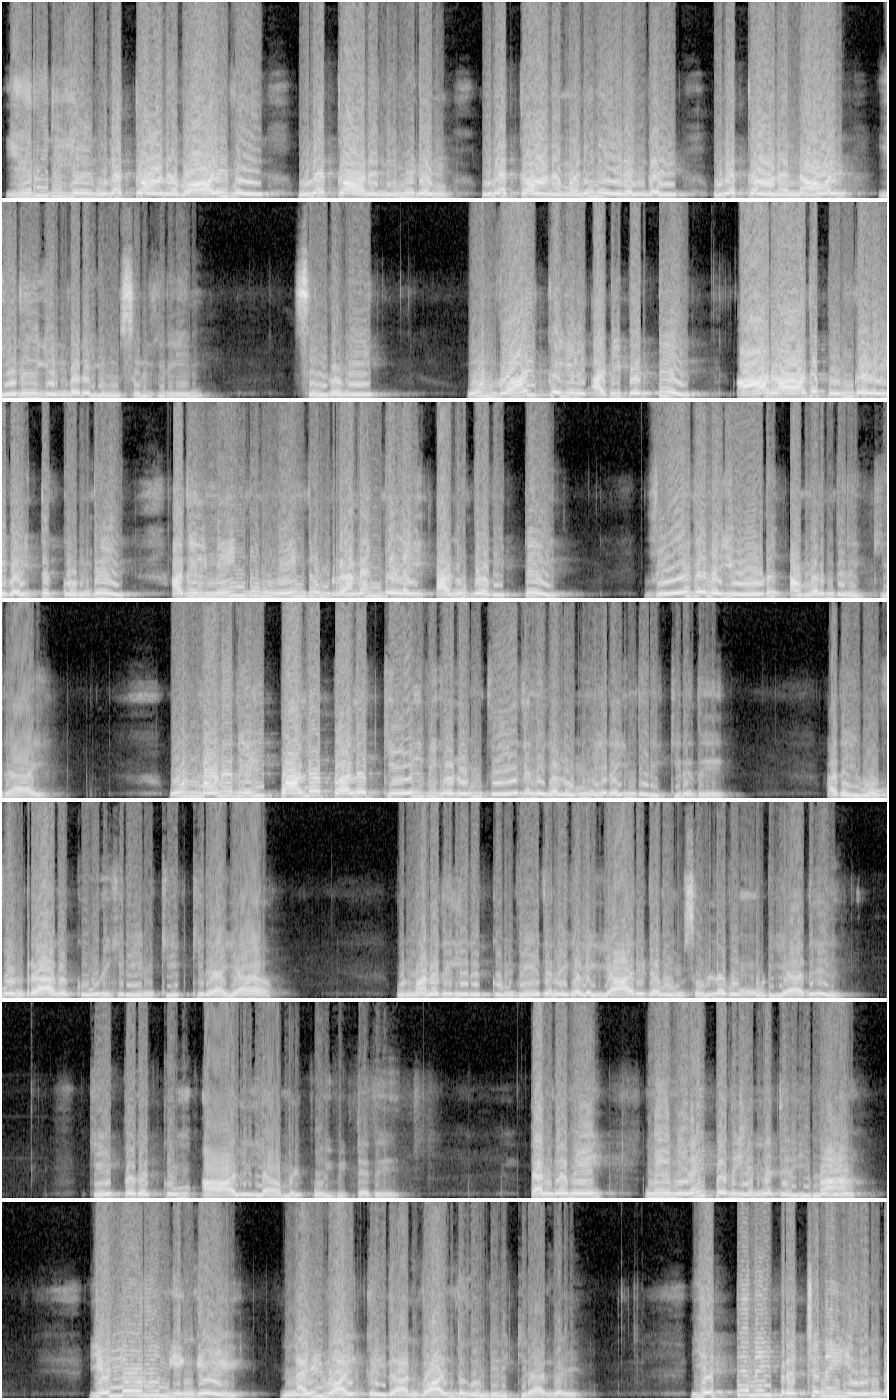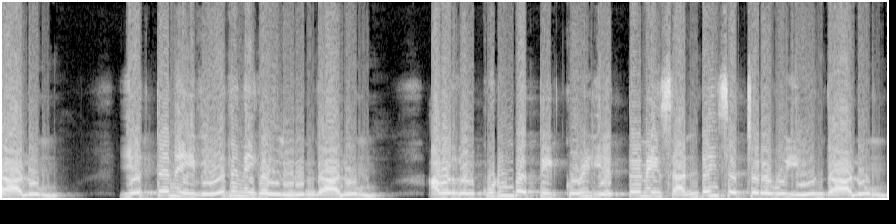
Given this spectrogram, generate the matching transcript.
இறுதியில் உனக்கான வாழ்வு உனக்கான நிமிடம் உனக்கான மணி நேரங்கள் உனக்கான நாள் எது என்பதையும் சொல்கிறேன். செல்வமே உன் வாழ்க்கையில் அடிபட்டு ஆறாத புண்களை வைத்துக்கொண்டு அதில் மீண்டும் மீண்டும் ரணங்களை அனுபவித்து வேதனையோடு அமர்ந்திருக்கிறாய். உன் மனதில் பல பல கேள்விகளும் வேதனைகளும் நிறைந்திருக்கிறது. அதை ஒவ்வொன்றாக கூறுகிறேன் கேட்கிறாயா? உன் மனதில் இருக்கும் வேதனைகளை யாரிடமும் சொல்லவும் முடியாது. கேட்பதற்கும் ஆள் இல்லாமல் போய்விட்டது. தங்கமே நீ நினைப்பது என்ன தெரியுமா? எல்லோரும் இங்கே நல்வாழ்க்கைதான் வாழ்ந்து கொண்டிருக்கிறார்கள். எத்தனை பிரச்சனை இருந்தாலும் எத்தனை வேதனைகள் இருந்தாலும் அவர்கள் குடும்பத்திற்குள் எத்தனை சண்டை சச்சரவு இருந்தாலும்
